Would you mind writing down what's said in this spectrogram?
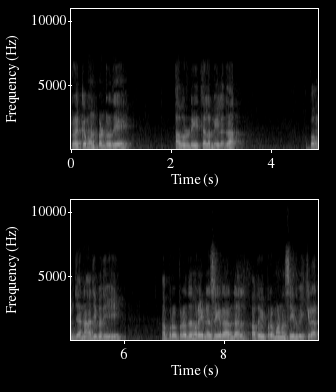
ரெக்கமெண்ட் பண்றதே அவருடைய தலைமையில் தான் அப்போ ஜனாதிபதி அப்புறம் பிரதமர் என்ன செய்கிறார் என்றால் பதவி பிரமாணம் செய்து வைக்கிறார்.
